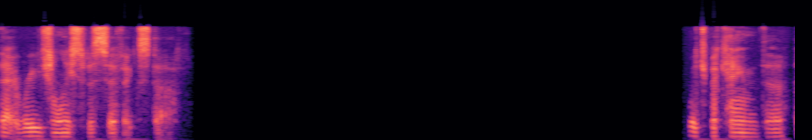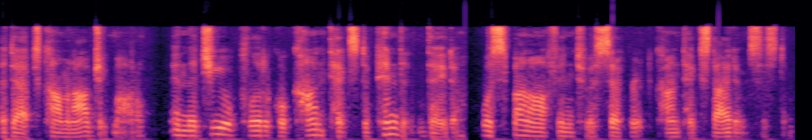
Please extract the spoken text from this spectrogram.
that regionally specific stuff. which became the ADAPT's common object model. And the geopolitical context dependent data was spun off into a separate context item system.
